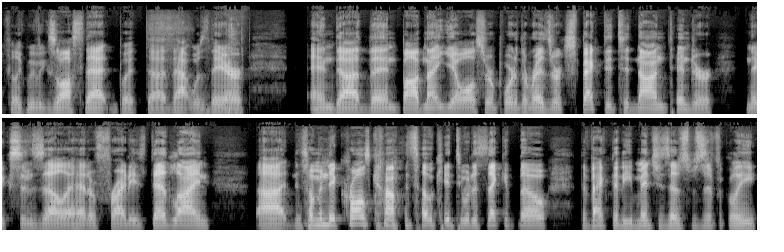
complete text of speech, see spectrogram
I feel like we've exhausted that, but uh, that was there. And uh, then Bob Nightingale also reported the Reds are expected to non-tender Nick Senzel ahead of Friday's deadline. Uh, some of Nick Krall's comments I'll get to in a second, though. The fact that he mentions them specifically,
